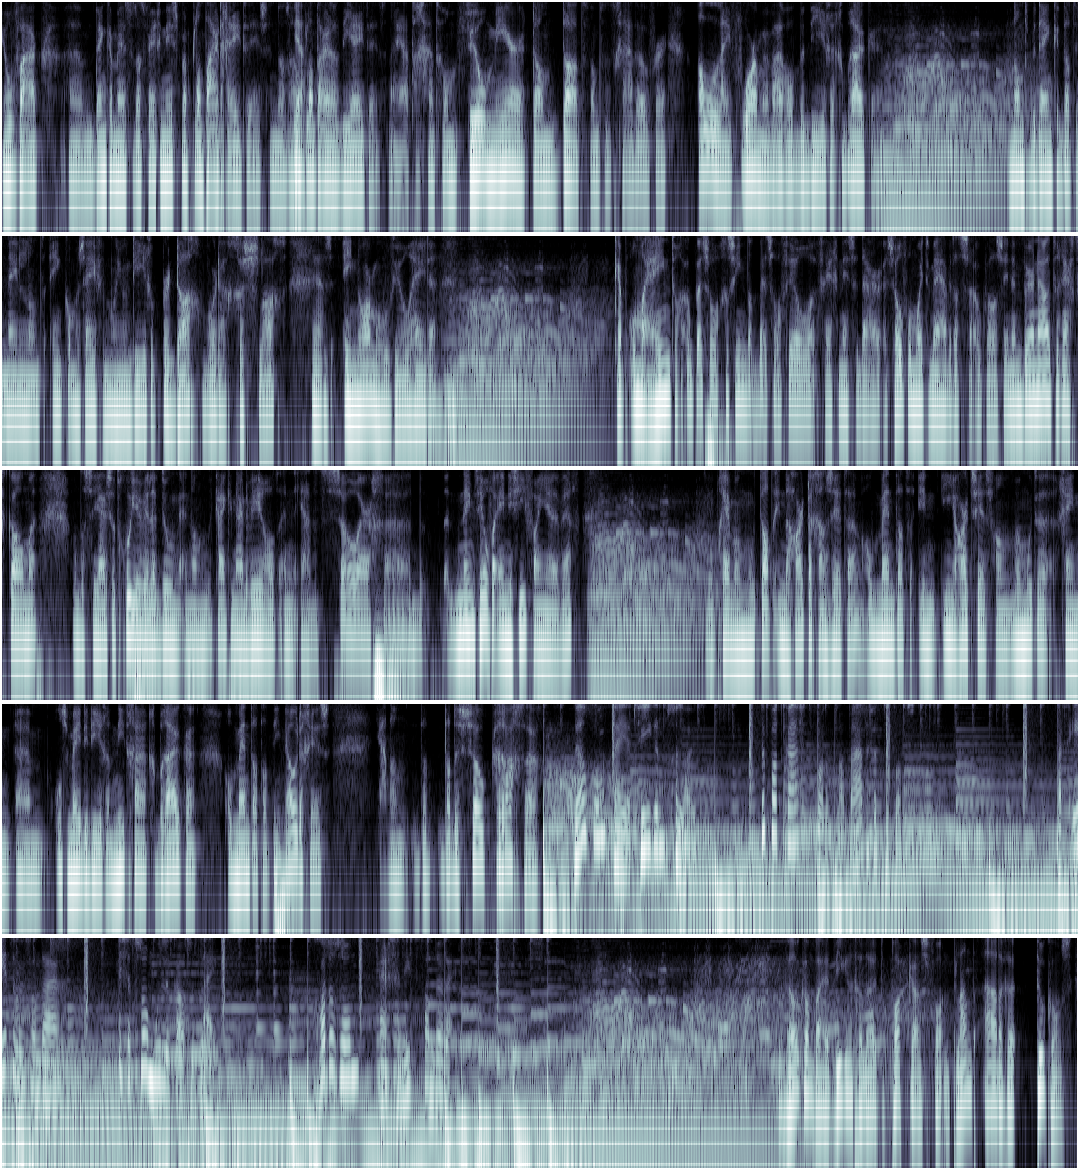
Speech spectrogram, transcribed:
heel vaak ehm, denken mensen dat veganisme plantaardig eten is. En dat het Ja. een plantaardig dieet is. Nou ja, het gaat om veel meer dan dat. Want het gaat over allerlei vormen waarop we dieren gebruiken. En dan te bedenken dat in Nederland 1,7 miljoen dieren per dag worden geslacht. Ja. Dus enorme hoeveelheden. Ik heb om me heen toch ook best wel gezien dat best wel veel veganisten daar zoveel moeite mee hebben dat ze ook wel eens in een burn-out terechtkomen. Omdat ze juist het goede willen doen. En dan kijk je naar de wereld en ja, dat is zo erg. eh, het neemt heel veel energie van je weg. Op een gegeven moment moet dat in de harten gaan zitten. Op het moment dat in, in je hart zit van we moeten geen, ehm, onze mededieren niet gaan gebruiken. Op het moment dat dat niet nodig is. Ja, dan dat, dat is zo krachtig. Welkom bij het Vegan Geluid. De podcast voor een plantaardige toekomst. Wat eten we vandaag? Is het zo moeilijk als het lijkt? Goddelsom en geniet van de reis. Welkom bij het Vegan Geluid, de podcast voor een plantaardige toekomst.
